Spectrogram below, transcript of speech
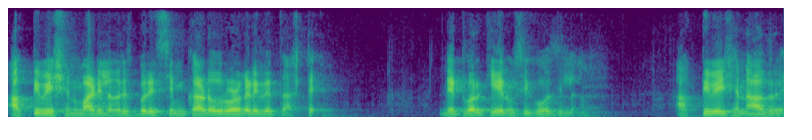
ಆಕ್ಟಿವೇಶನ್ ಮಾಡಿಲ್ಲ ಅಂದರೆ ಬರೀ ಸಿಮ್ ಕಾರ್ಡ್ ಅದರೊಳಗಡೆ ಇರುತ್ತೆ ಅಷ್ಟೇ. ನೆಟ್ವರ್ಕ್ ಏನೂ ಸಿಗೋದಿಲ್ಲ. ಆಕ್ಟಿವೇಶನ್ ಆದರೆ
